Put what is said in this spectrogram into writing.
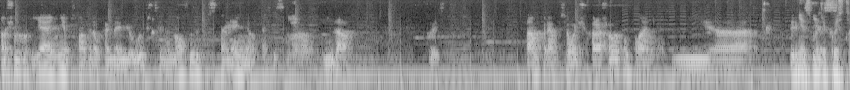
В общем, я не посмотрел, когда ее выпустили, но судя по состоянию относительно недавно. То есть там прям все очень хорошо в этом плане. И э, Нет, смотри, Кость,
